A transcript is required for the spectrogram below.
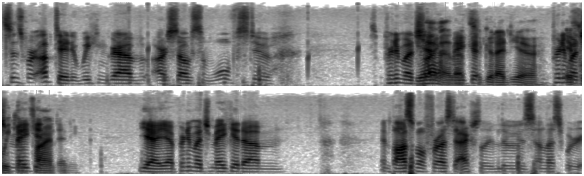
since we're updated, we can grab ourselves some wolves too. It's pretty much yeah, like make that's a good idea. pretty if much we can make it- find any. Yeah, yeah, pretty much make it um impossible for us to actually lose unless we're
